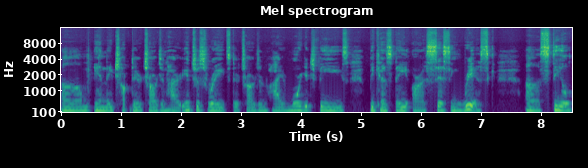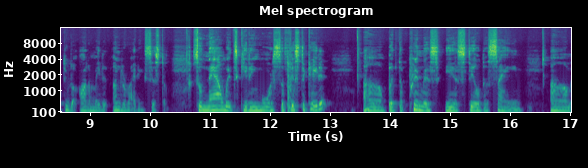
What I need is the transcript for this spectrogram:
um, and they char- they're charging higher interest rates, they're charging higher mortgage fees because they are assessing risk uh, still through the automated underwriting system. So now it's getting more sophisticated, uh, but the premise is still the same. Um,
